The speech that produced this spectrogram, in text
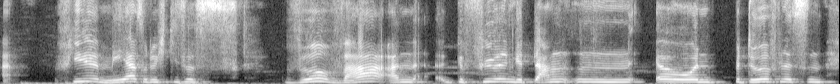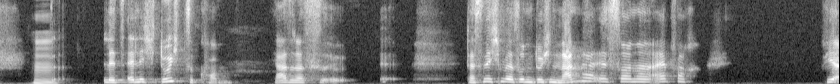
äh, viel mehr so durch dieses Wirrwarr an Gefühlen, Gedanken und Bedürfnissen hm. letztendlich durchzukommen. Ja, also dass äh, das nicht mehr so ein Durcheinander ist, sondern einfach wir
